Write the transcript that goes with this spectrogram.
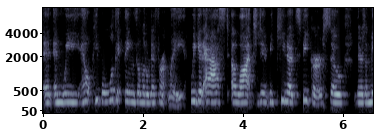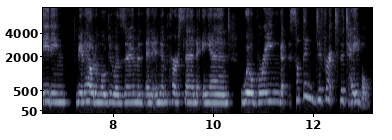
and, and we help people look at things a little differently. We get asked a lot to do be keynote speakers. So there's a meeting being held and we'll do a Zoom and, and and, and in person and we'll bring something different to the table.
